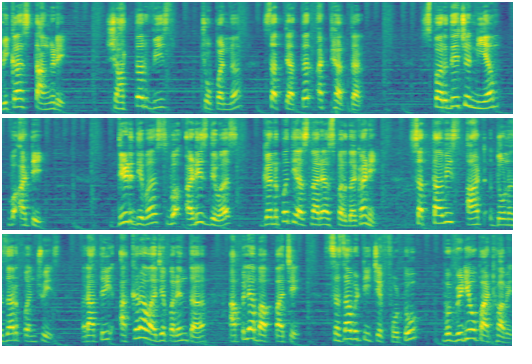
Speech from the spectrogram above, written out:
विकास तांगडे शहात्तर वीस चोपन्न सत्याहत्तर अठ्ठ्याहत्तर. स्पर्धेचे नियम व अटी. दीड दिवस व अडीच दिवस गणपती असणाऱ्या स्पर्धकांनी सत्तावीस आठ दोन हजार पंचवीस रात्री अकरा वाजेपर्यंत आपल्या बाप्पाचे सजावटीचे फोटो व व्हिडिओ पाठवावेत.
